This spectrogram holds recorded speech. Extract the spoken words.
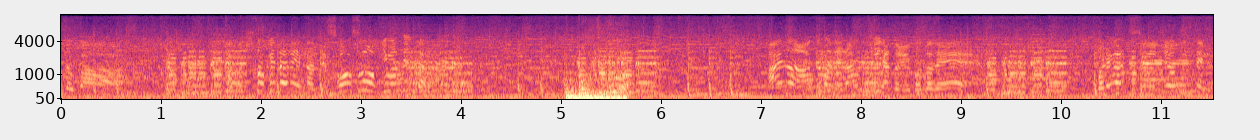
とか。あの一桁連なんてそうそう起きませんから。ああいうのはあくまでラッキーだということで。これが通常運転です。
